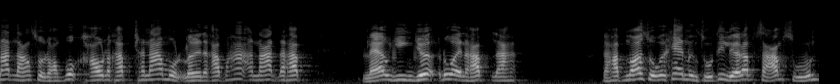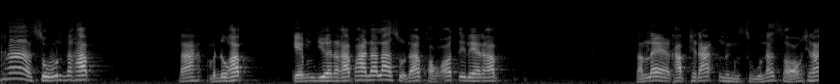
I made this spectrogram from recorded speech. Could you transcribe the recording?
นัดหลังสุดของพวกเขานะครับ ชนะหมดเลยนะครับห้านัดนะครับ แล้วยิงเยอะด้วยนะครับนะนะครับน้อยสุดก็แค่หนึ่งศูนย์ที่เหลือรับสามศูนย์ห้าศูนย์นะครับนะมาดูครับ เกมเยือนนะครับห้านัดล่าสุดนะครับของออสเตรเลียนะครับนัดแรกนะครับชนะหนึ่งศูนย์นัดสองชนะ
